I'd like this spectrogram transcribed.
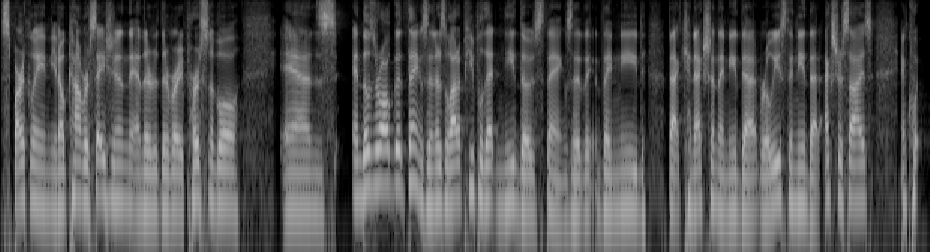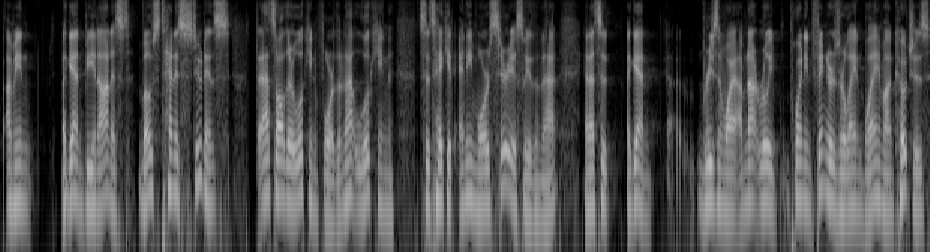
sparkling, you know, conversation and they're they're very personable And and those are all good things and there's a lot of people that need those things. They, they need that connection they need that release they need that exercise. And qu- i mean again being honest most tennis students that's all they're looking for. They're not looking to take it any more seriously than that. And that's a, again uh, reason why i'm not really pointing fingers or laying blame on coaches.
